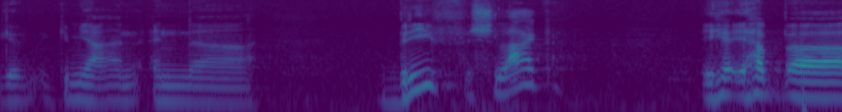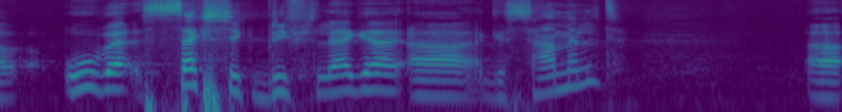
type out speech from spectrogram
gibt mir einen, einen uh, Briefschlag. Ich, ich habe uh, über 60 Briefschläge uh, gesammelt. Äh,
